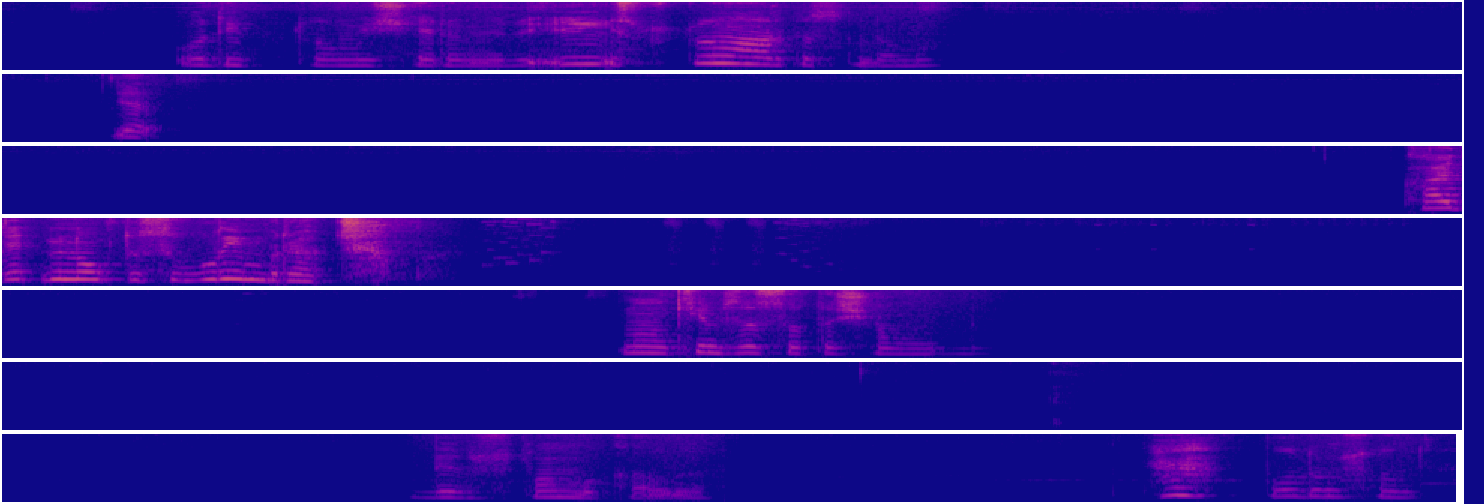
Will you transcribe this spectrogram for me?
O diplomu işe yaramıyordu. E, sütun arkasında mı? Ya. Kaydetme noktası bulayım bırakacağım. Bunu kimse sataşamıyor. Bir buton mu kaldı? Heh buldum sonunda.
